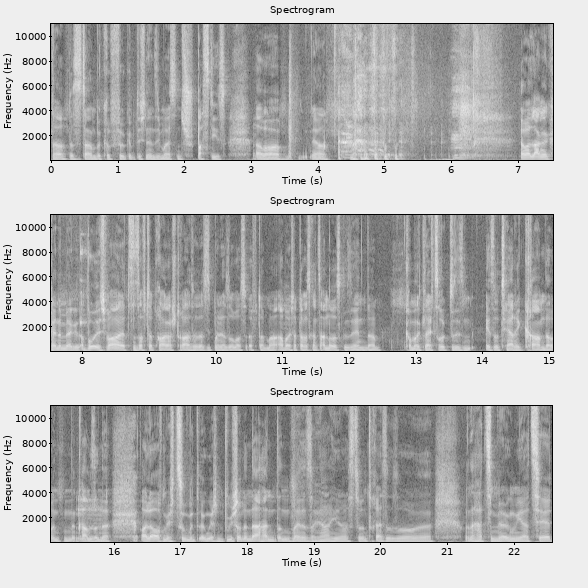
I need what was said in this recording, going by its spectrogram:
na, dass es da einen Begriff für gibt. Ich nenne sie meistens Spastis. Aber ja. Aber lange keine mehr. ge- Obwohl, ich war letztens auf der Prager Straße, da sieht man ja sowas öfter mal. Aber ich habe da was ganz anderes gesehen. Da kommen wir gleich zurück zu diesem Esoterik-Kram da unten. Dann kam so eine Olle auf mich zu mit irgendwelchen Büchern in der Hand und meinte so: Ja, hier hast du Interesse so. äh. Und dann hat sie mir irgendwie erzählt,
